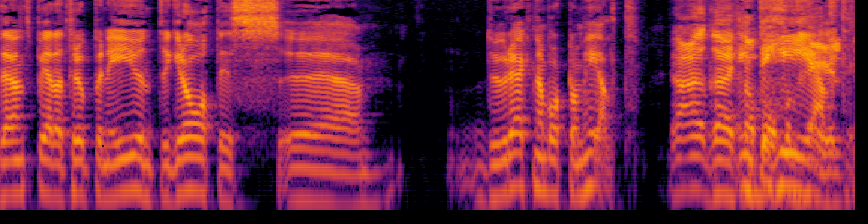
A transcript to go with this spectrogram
Den spelartruppen är ju inte gratis. Eh, du räknar bort dem helt. Räknar Inte helt,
